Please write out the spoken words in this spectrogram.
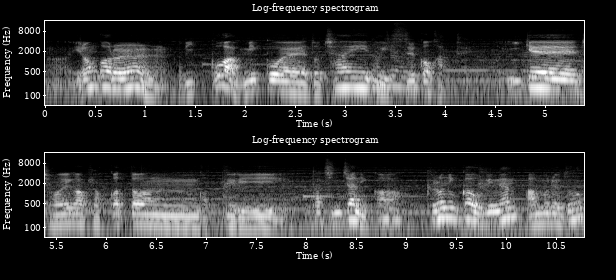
어, 이런 거를 믿고 안 믿고에도 차이도 맞아요. 있을 것 같아. 이게 저희가 겪었던 것들이 다 진짜니까. 그러니까 우리는 아무래도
